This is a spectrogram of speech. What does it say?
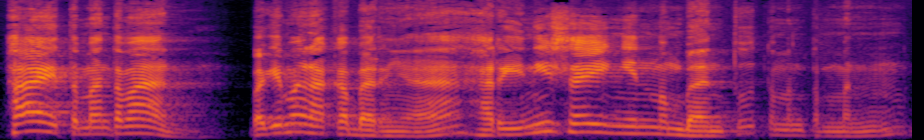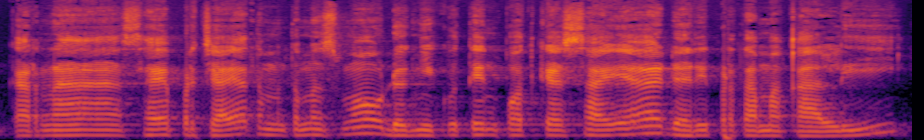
Hai teman-teman, bagaimana kabarnya? Hari ini saya ingin membantu teman-teman karena saya percaya teman-teman semua udah ngikutin podcast saya dari pertama kali.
